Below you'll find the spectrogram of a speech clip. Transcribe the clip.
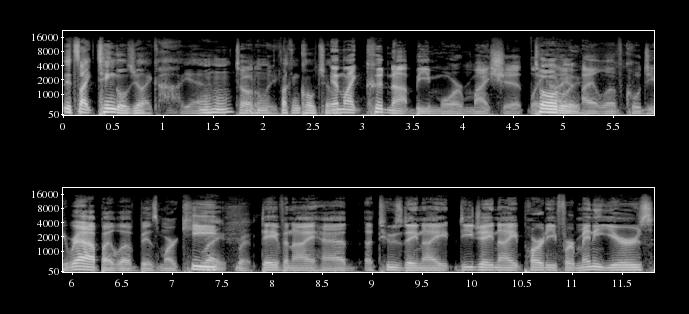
it's like tingles. You're like, ah, yeah, hmm Totally. fucking cold chillin'. And like, could not be more my shit. Like, Totally. I, I love Kool G Rap. I love Biz Markie. Right. right. Dave and I had a Tuesday night DJ night party for many years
